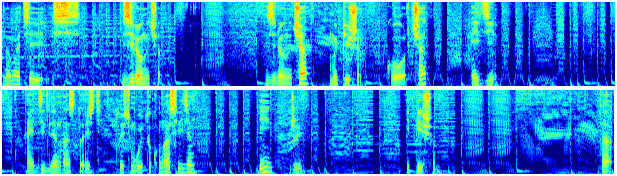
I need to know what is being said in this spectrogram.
давайте зеленый чат. Зеленый чат, мы пишем color chat ID. ID для нас, то есть, то есть он будет только у нас виден. И G. И пишем. Так.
